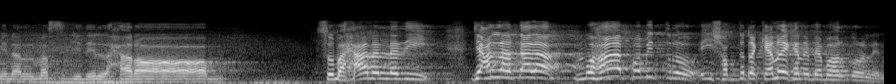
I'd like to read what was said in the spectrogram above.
মিনাল মাসজিদিল হারাম। সুবহানাল্লাযী। যে আল্লাহ তাআলা মহাপবিত্র এই শব্দটা কেন এখানে ব্যবহার করলেন?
